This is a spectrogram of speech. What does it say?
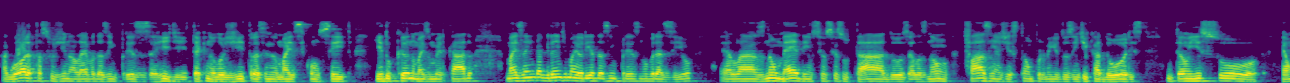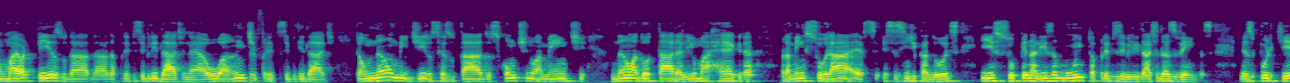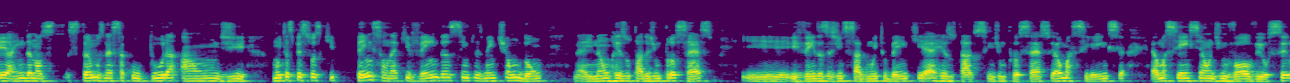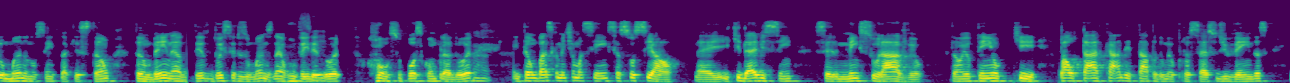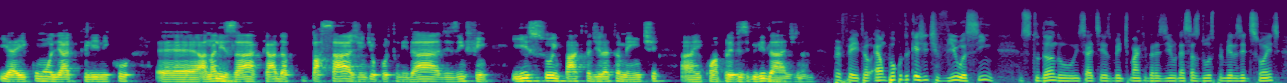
agora está surgindo a leva das empresas aí de tecnologia, trazendo mais esse conceito e educando mais o mercado, mas ainda a grande maioria das empresas no Brasil elas não medem os seus resultados, elas não fazem a gestão por meio dos indicadores, então isso é um maior peso da, da, da previsibilidade, né? ou a antiprevisibilidade. Então, não medir os resultados continuamente, não adotar ali uma regra para mensurar esses indicadores, e isso penaliza muito a previsibilidade das vendas, mesmo porque ainda nós estamos nessa cultura onde muitas pessoas que pensam né, que vendas simplesmente é um dom né, e não o resultado de um processo, e, e, vendas a gente sabe muito bem que é resultado sim de um processo, é uma ciência, é uma ciência onde envolve o ser humano no centro da questão também, né? Dois seres humanos, né? Um vendedor sim. ou um suposto comprador. Uhum. Então, basicamente é uma ciência social, né? E que deve sim ser mensurável. Então, eu tenho que pautar cada etapa do meu processo de vendas e aí com um olhar clínico é, analisar cada passagem de oportunidades, enfim isso impacta diretamente aí com a previsibilidade, né? Perfeito. É um pouco do que a gente viu, assim, estudando o Insight Sales Benchmark Brasil nessas duas primeiras edições,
